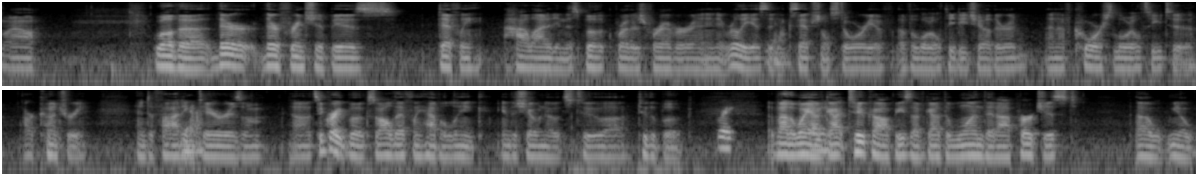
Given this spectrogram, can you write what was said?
Wow. Well, the their their friendship is definitely highlighted in this book, Brothers Forever, and it really is an exceptional story of, of loyalty to each other, and, and of course loyalty to our country and to fighting yeah. terrorism. Uh, it's a great book, so I'll definitely have a link in the show notes to uh, to the book. Great. By the way, I've got two copies. I've got the one that I purchased, uh, you know,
